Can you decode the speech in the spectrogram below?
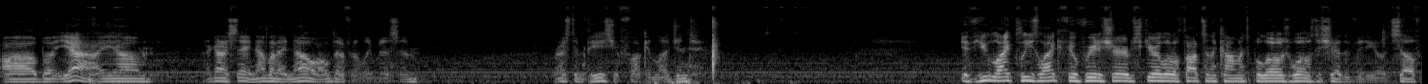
Uh, but yeah, I um, I gotta say, now that I know, I'll definitely miss him. Rest in peace, you fucking legend. If you like, please like. Feel free to share obscure little thoughts in the comments below, as well as to share the video itself.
